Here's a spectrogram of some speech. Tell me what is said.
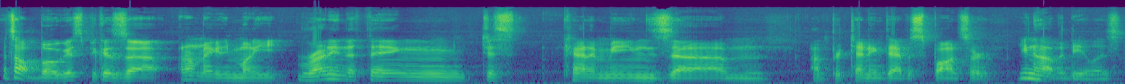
that's all bogus because uh, I don't make any money. Running the thing just kind of means um, I'm pretending to have a sponsor. You know how the deal is.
